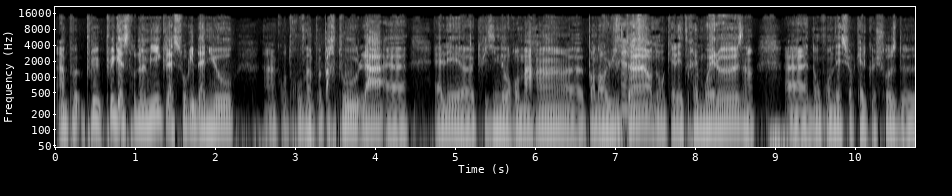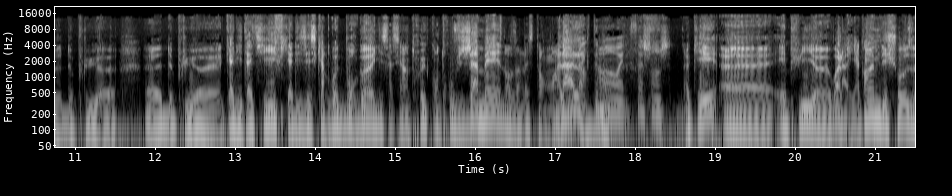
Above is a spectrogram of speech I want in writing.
un peu plus plus gastronomique. La souris d'agneau. Hein, qu'on trouve un peu partout. Là, euh, elle est euh, cuisinée au romarin euh, pendant 8 Très heures, donc elle est très moelleuse. Euh, donc on est sur quelque chose de, de plus de plus euh, qualitatif. Il y a des escargots de Bourgogne, ça c'est un truc qu'on trouve jamais dans un restaurant halal. hein. Exactement, ouais, ça change. Ok. euh, et puis euh, voilà, il y a quand même des choses.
